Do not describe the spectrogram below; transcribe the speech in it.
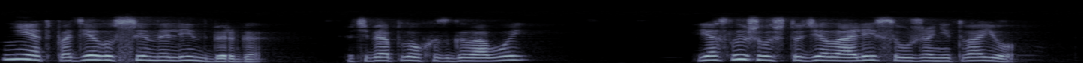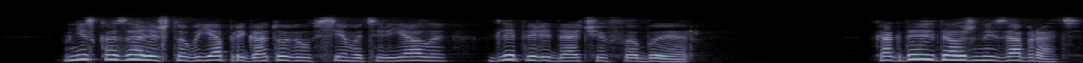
Нет, по делу сына Линдберга. У тебя плохо с головой? Я слышал, что дело Алисы уже не твое. Мне сказали, чтобы я приготовил все материалы для передачи ФБР. Когда их должны забрать?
